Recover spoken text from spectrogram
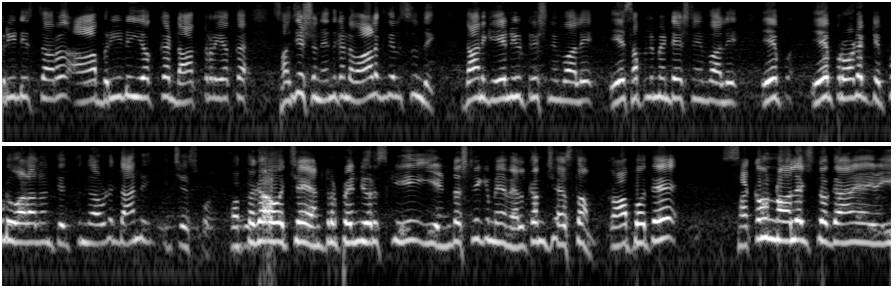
బ్రీడ్ ఇస్తారో ఆ బ్రీడ్ యొక్క డాక్టర్ యొక్క సజెషన్ ఎందుకంటే వాళ్ళకి తెలుస్తుంది దానికి ఏ న్యూట్రిషన్ ఇవ్వాలి ఏ సప్లిమెంటేషన్ ఇవ్వాలి ఏ ఏ ప్రోడక్ట్ ఎప్పుడు వాడాలని తెలుస్తుంది కాబట్టి దాన్ని ఇచ్చేసుకోవాలి. కొత్తగా వచ్చే ఎంటర్ప్రెన్యూర్స్కి ఈ ఇండస్ట్రీకి మేము వెల్కమ్ చేస్తాం. కాకపోతే సగం నాలెడ్జ్తో కానీ ఈ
